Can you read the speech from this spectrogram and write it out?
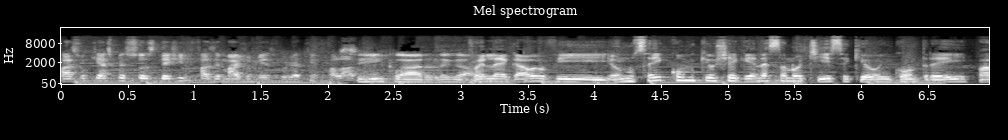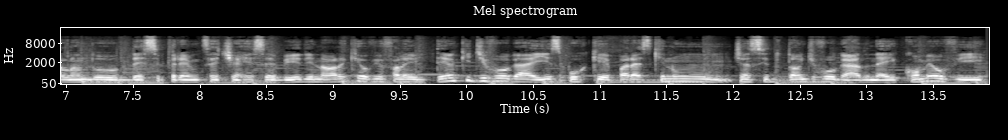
faz com que as pessoas deixem de fazer mais do mesmo que eu já tinha falado. Sim, claro, legal. Foi legal, eu vi. Eu não sei como que eu cheguei nessa notícia que eu encontrei falando desse prêmio que você tinha recebido. E na hora que eu vi, eu falei, tenho que divulgar isso, porque parece que não tinha sido tão divulgado, né? E como eu vi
